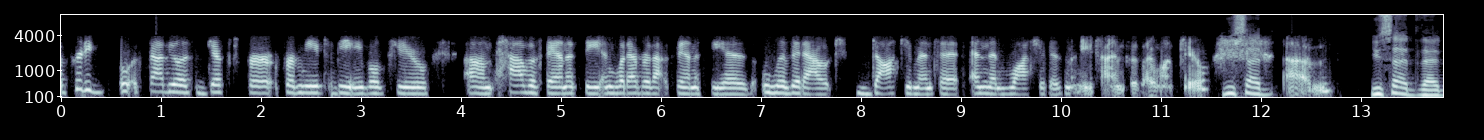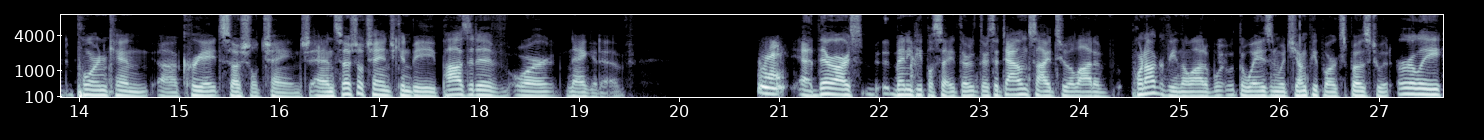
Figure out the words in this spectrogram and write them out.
a pretty fabulous gift for, for me to be able to um, have a fantasy and whatever that fantasy is, live it out, document it, and then watch it as many times as I want to. You said Um, you said that porn can uh, create social change, and social change can be positive or negative. Right. Uh, there are many people say there, there's a downside to a lot of pornography and a lot of w- the ways in which young people are exposed to it early.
